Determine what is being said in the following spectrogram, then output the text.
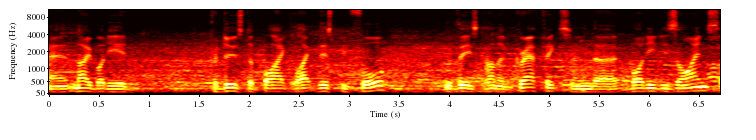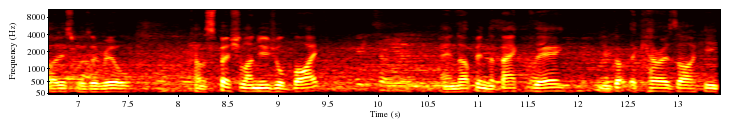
and nobody had produced a bike like this before with these kind of graphics and uh, body designs. So this was a real kind of special, unusual bike. And up in the back there, you've got the Kawasaki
